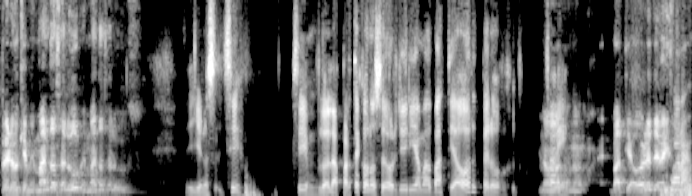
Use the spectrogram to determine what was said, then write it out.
pero que me manda saludos, me manda saludos. Y yo no sé, sí, sí, lo de la parte conocedor yo diría más bateador, pero. No, no, no, bateadores de béisbol. Bueno,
